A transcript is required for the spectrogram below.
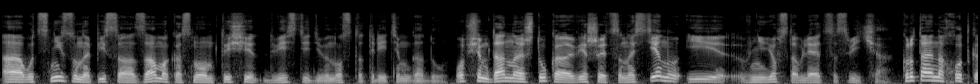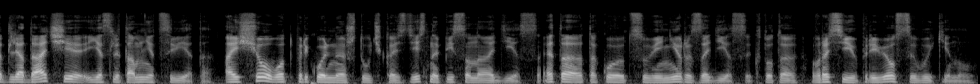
А вот снизу написано «Замок основан в 1293 году». В общем, общем, данная штука вешается на стену и в нее вставляется свеча. Крутая находка для дачи, если там нет света. А еще вот прикольная штучка. Здесь написано Одесса. Это такой вот сувенир из Одессы. Кто-то в Россию привез и выкинул.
